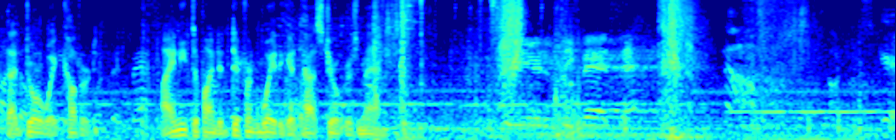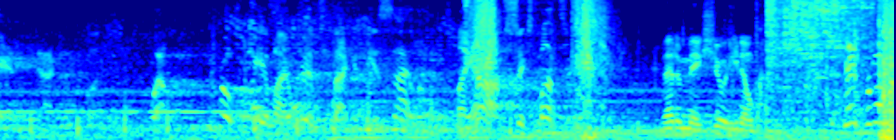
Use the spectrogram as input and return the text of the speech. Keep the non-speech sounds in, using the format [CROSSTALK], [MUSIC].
got that doorway covered. I need to find a different way to get past Joker's men. Well, he broke three of my ribs back at the asylum. My arm six months ago. Better make sure he don't come.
